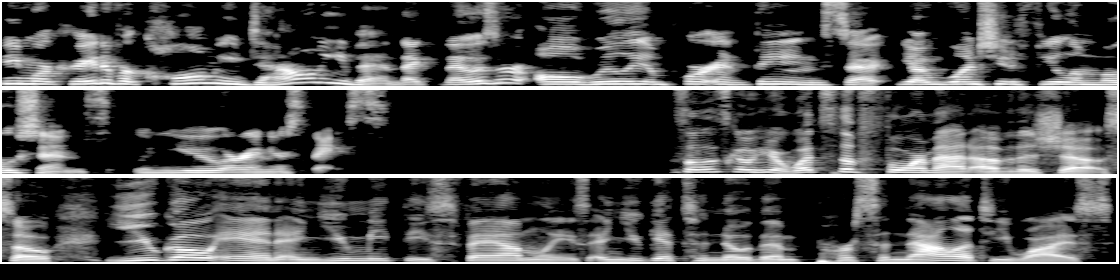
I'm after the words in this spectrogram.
be more creative or calm you down even like those are all really important things that I want you to feel emotions when you are in your space so let's go here. What's the format of the show? So you go in and you meet these families and you get to know them personality wise,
